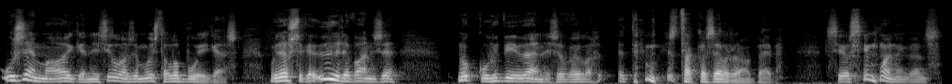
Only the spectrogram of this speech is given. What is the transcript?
useamman oikein, niin silloin se muista lopuikässä. Mutta jos se käy yhden vaan, niin se nukkuu hyvin yön, niin se voi olla, että muistaakaan seuraavan päivän. Se on semmoinen kanssa.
